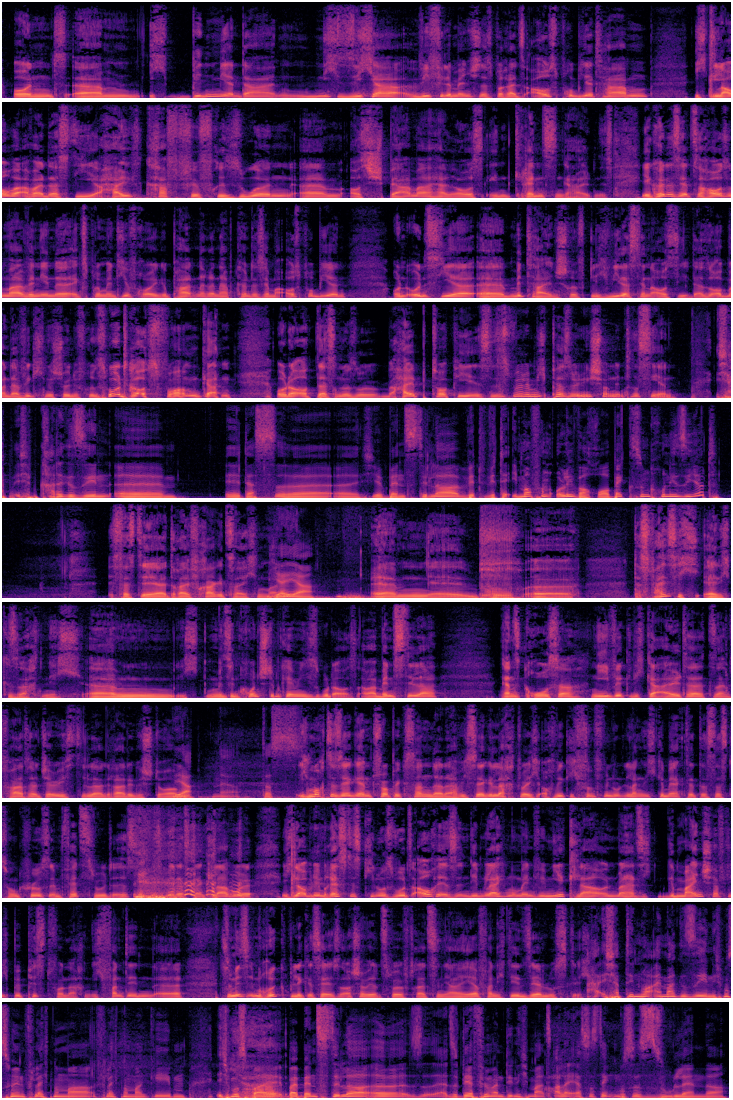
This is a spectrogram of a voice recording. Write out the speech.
Und ähm, ich bin mir da nicht sicher, wie viele Menschen das bereits ausprobiert haben. Ich glaube aber, dass die Haltkraft für Frisuren ähm, aus Sperma heraus in Grenzen gehalten ist. Ihr könnt es ja zu Hause mal, wenn ihr eine experimentierfreudige Partnerin habt, könnt es ja mal ausprobieren und uns hier äh, mitteilen schriftlich, wie das denn aussieht. Also ob man da wirklich eine schöne Frisur draus formen kann oder ob das nur so halbtoppi ist. Das würde mich persönlich schon interessieren. Ich habe ich hab gerade gesehen, ähm, äh, dass äh, äh, hier Ben Stiller, wird, wird der immer von Oliver Rohrbeck synchronisiert? Ist das der drei Fragezeichen Mann? Ja, ja. Ähm, äh, pff, äh, das weiß ich ehrlich gesagt nicht. Ähm, ich, mit Synchronstimmen kenne ich mich nicht so gut aus. Aber Ben Stiller Ganz großer, nie wirklich gealtert. Sein Vater Jerry Stiller gerade gestorben. Ja, ja, das. Ich mochte sehr gern Tropic Thunder. Da habe ich sehr gelacht, weil ich auch wirklich fünf Minuten lang nicht gemerkt habe, dass das Tom Cruise im Fettsuit ist, bis mir das dann klar wurde. Ich glaube, dem Rest des Kinos wurde es auch erst in dem gleichen Moment wie mir klar und man hat sich gemeinschaftlich bepisst vor Lachen. Ich fand den, äh, zumindest im Rückblick, ist ja jetzt auch schon wieder 12, 13 Jahre her, fand ich den sehr lustig. Ah, Ich habe den nur einmal gesehen. Ich muss mir den vielleicht nochmal vielleicht noch mal geben. Ich muss Ja. bei, bei Ben Stiller, äh, also der Film, an den ich immer als allererstes denken muss, ist Zoolander.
